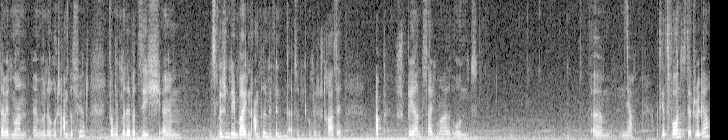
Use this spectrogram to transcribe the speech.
damit man ähm, über eine rote Ampel fährt. Ich vermute mal, der wird sich ähm, zwischen den beiden Ampeln befinden, also die komplette Straße absperren, sag ich mal, und ähm, ja. Also jetzt vor uns ist der Trigger.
